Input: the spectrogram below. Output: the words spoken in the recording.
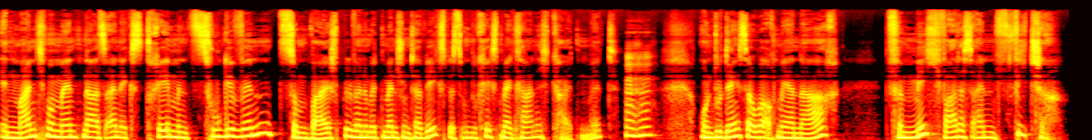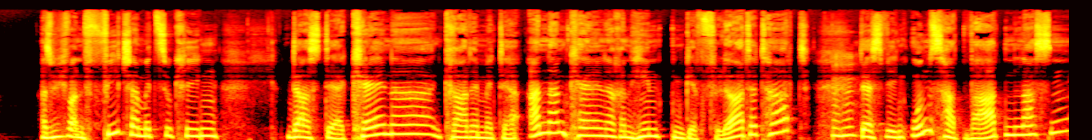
in manchen Momenten als einen extremen Zugewinn. Zum Beispiel, wenn du mit Menschen unterwegs bist und du kriegst mehr Kleinigkeiten mit. Mhm. Und du denkst darüber auch mehr nach. Für mich war das ein Feature. Also für mich war ein Feature mitzukriegen, dass der Kellner gerade mit der anderen Kellnerin hinten geflirtet hat, mhm. deswegen uns hat warten lassen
